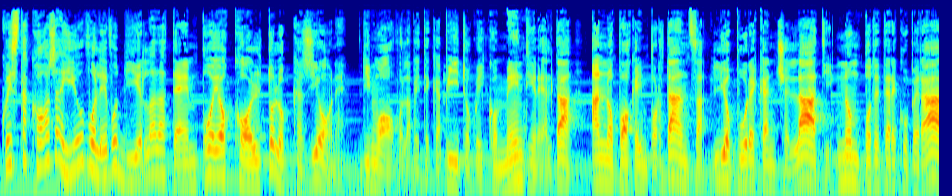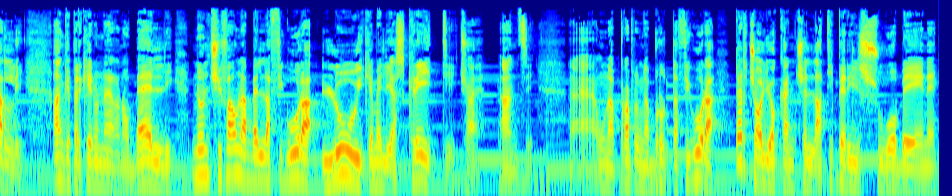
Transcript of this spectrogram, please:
questa cosa io volevo dirla da tempo e ho colto l'occasione. Di nuovo, l'avete capito, quei commenti in realtà hanno poca importanza, li ho pure cancellati, non potete recuperarli, anche perché non erano belli, non ci fa una bella figura lui che me li ha scritti, cioè, anzi, eh, una proprio una brutta figura, perciò li ho cancellati per il suo bene.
